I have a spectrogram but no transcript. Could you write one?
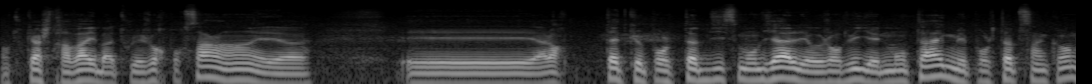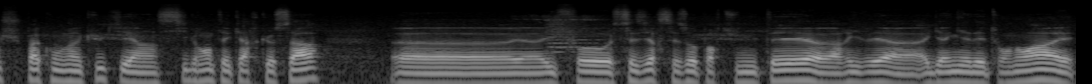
en tout cas, je travaille bah, tous les jours pour ça. Hein, et, et alors, peut-être que pour le top 10 mondial, aujourd'hui, il y a une montagne, mais pour le top 50, je ne suis pas convaincu qu'il y ait un si grand écart que ça. Euh, il faut saisir ses opportunités, euh, arriver à, gagner des tournois et,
